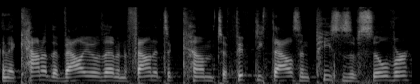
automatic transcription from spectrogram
And they counted the value of them and found it to come to 50,000 pieces of silver.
